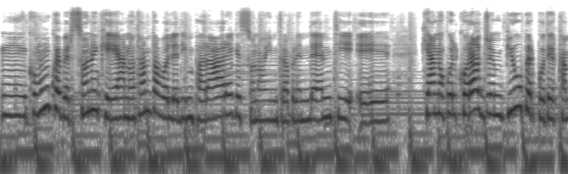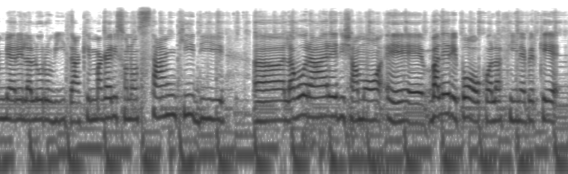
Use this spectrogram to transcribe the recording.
mh, mm, comunque persone che hanno tanta voglia di imparare, che sono intraprendenti e che hanno quel coraggio in più per poter cambiare la loro vita, che magari sono stanchi di uh, lavorare, diciamo, e valere poco alla fine, perché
